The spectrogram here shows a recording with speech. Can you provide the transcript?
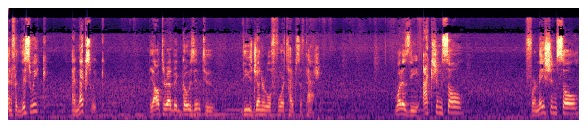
And for this week and next week, the Alter Rebbe goes into these general four types of passion. What is the action soul, formation soul,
